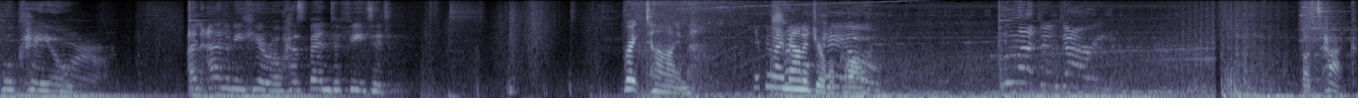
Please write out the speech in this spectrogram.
Double KO. An enemy hero has been defeated. Break time. Maybe my manager will call. Legendary! Attack!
